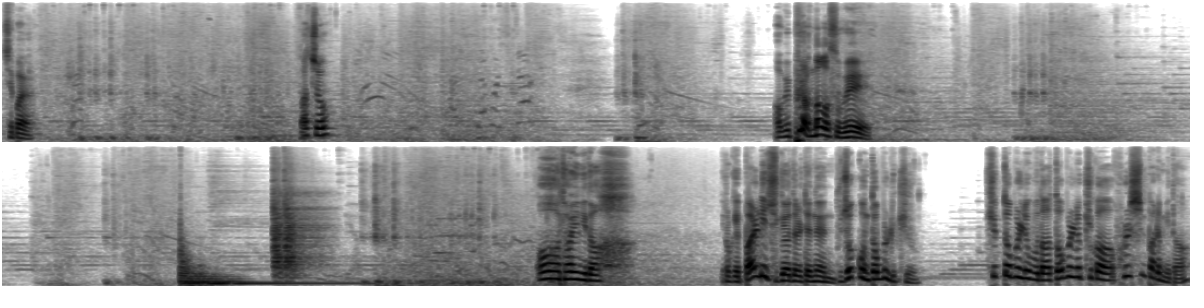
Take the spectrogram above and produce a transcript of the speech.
제발 맞죠? 아왜 풀 안 나갔어 왜? 어 다행이다. 이렇게 빨리 죽여야 될 때는 무조건 WQ QW보다 WQ가 훨씬 빠릅니다.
